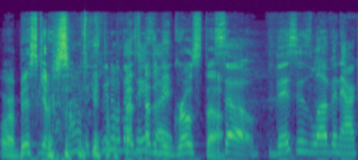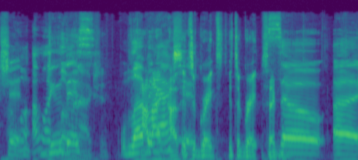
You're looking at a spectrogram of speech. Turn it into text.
or a biscuit or something? because we know what that Why does it have tastes to be gross stuff. So this is love in action. I like do love in this. action. Love I in like. I, action. it's a great. It's a great segment. So uh,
